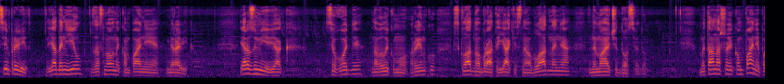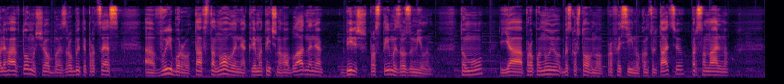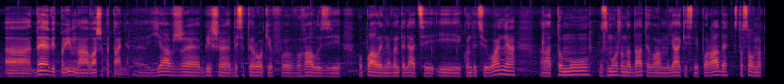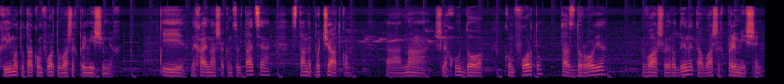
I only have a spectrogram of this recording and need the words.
Всім привіт! Я Даніїл, засновник компанії Міравік. Я розумію, як сьогодні на великому ринку складно обрати якісне обладнання, не маючи досвіду. Мета нашої компанії полягає в тому, щоб зробити процес е, вибору та встановлення кліматичного обладнання більш простим і зрозумілим. Тому я пропоную безкоштовну професійну консультацію персонально, е, де відповім на ваше питання. Е, Я вже більше 10 років в галузі опалення, вентиляції і кондиціювання, тому зможу надати вам якісні поради стосовно клімату та комфорту в ваших приміщеннях. І нехай наша консультація стане початком на шляху до комфорту та здоров'я вашої родини та ваших приміщень.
